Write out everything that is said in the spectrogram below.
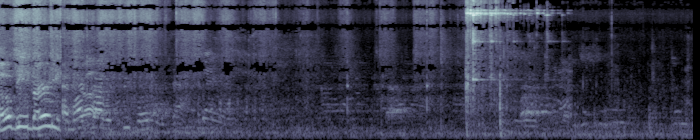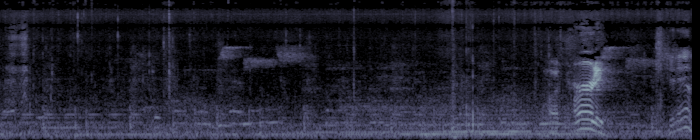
OB birdie. Oh, that's birdie. Get in.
